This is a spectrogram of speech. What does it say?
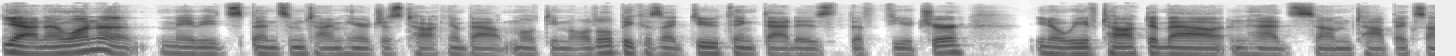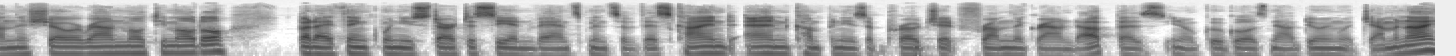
Yeah, and I want to maybe spend some time here just talking about multimodal because I do think that is the future. You know, we've talked about and had some topics on this show around multimodal, but I think when you start to see advancements of this kind and companies approach it from the ground up, as you know, Google is now doing with Gemini,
